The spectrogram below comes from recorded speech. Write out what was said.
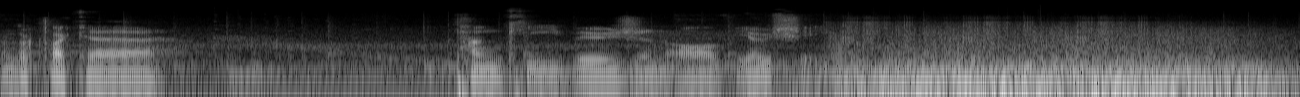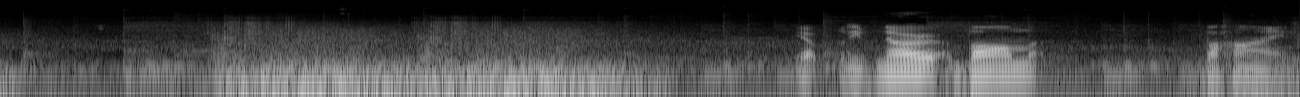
It looked like a punky version of Yoshi. Yep, leave no bomb behind.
